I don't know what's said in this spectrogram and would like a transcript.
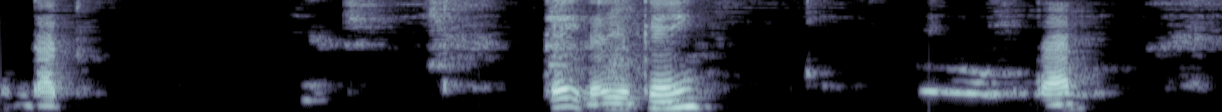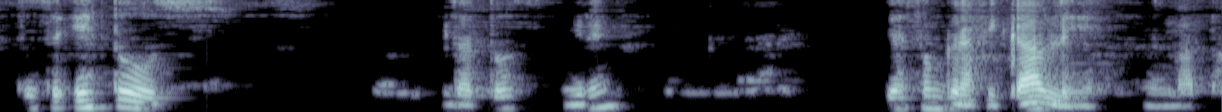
un dato. Ok, le doy OK. Entonces estos datos, miren, ya son graficables en el mapa.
